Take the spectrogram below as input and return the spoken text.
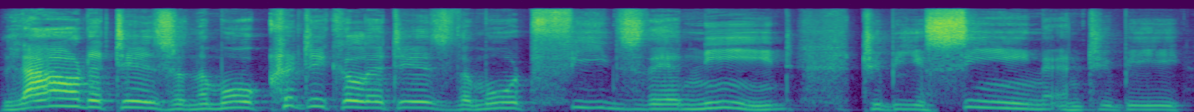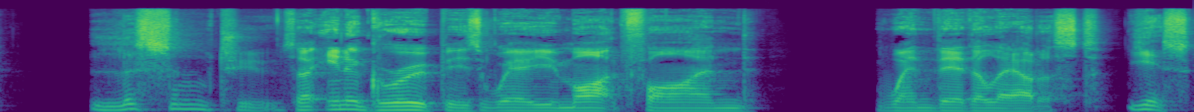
loud it is and the more critical it is the more it feeds their need to be seen and to be listened to. So in a group is where you might find when they're the loudest. Yes,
